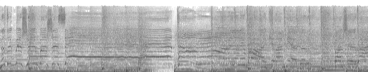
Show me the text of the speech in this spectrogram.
Ну так бежим по шоссе Пожирает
